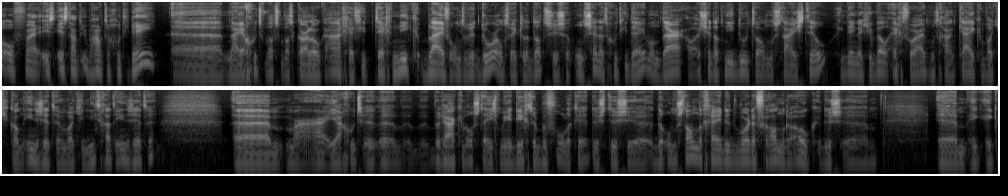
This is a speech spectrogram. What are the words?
Of eh, is, is dat überhaupt een goed idee? Eh, nou ja, goed, wat, wat Carlo ook aangeeft, die techniek blijven ontwi- doorontwikkelen, dat is dus een ontzettend goed idee. Want daar, als je dat niet doet, dan sta je stil. Ik denk dat je wel echt vooruit moet gaan kijken wat je kan inzetten en wat je niet gaat inzetten. Ehm, maar ja, goed, eh, eh, we- raken wel steeds meer dichter bevolkt. Hè? Dus, dus eh, de omstandigheden worden veranderen ook. Dus ehm, ehm, ik, ik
